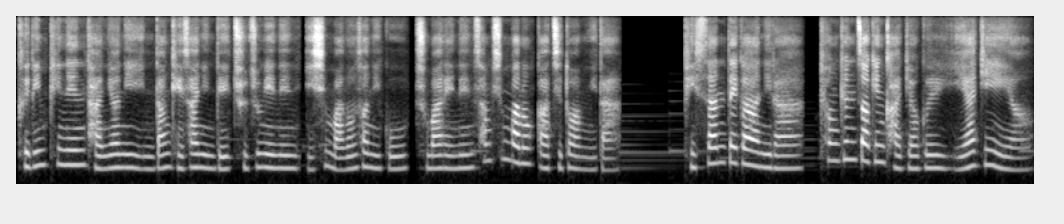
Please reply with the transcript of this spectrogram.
그린피는 당연히 인당 계산인데 주중에는 20만원 선이고 주말에는 30만원까지도 합니다. 비싼 데가 아니라 평균적인 가격을 이야기해요.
